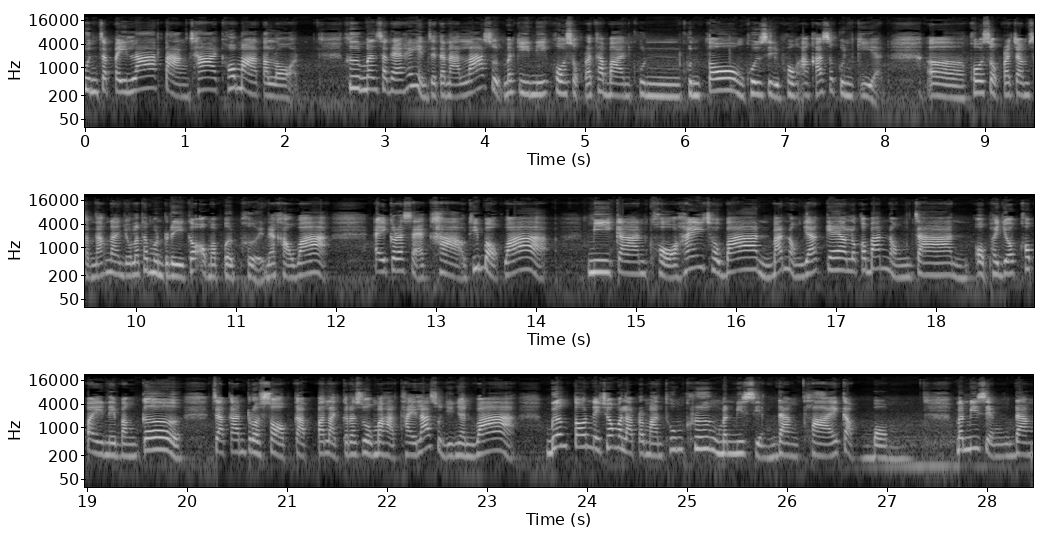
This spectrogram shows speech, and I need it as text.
คุณจะไปลากต่างชาติเข้ามาตลอด คือมันแสดงให้เห็นเจตนาล่าสุดเมื่อกี้นี้โฆษกรัฐบาลคุณคุณโต้ง คุณสิริพงษ์อังคสกุลเกียรติโฆษกประจำสำนักนายกรัฐมนตรีก็ออกมาเปิดเผยนะคะว่า ไอกระแสข่าวที่บอกว่า มีการขอให้ชาวบ้าน บ้านหนองยาแก้วแล้วก็บ้านหนองจานอพยพเข้าไปในบังเกอร์ จากการตรวจสอบกับปลัดกระทรวงมหาดไทยล่าสุดยืนยันว่า เบื้องต้นในช่วงเวลาประมาณทุ่มครึ่ง มันมีเสียงดังคล้ายกับบอม มันมีเสียงดัง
